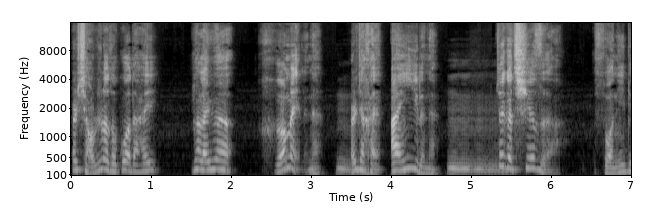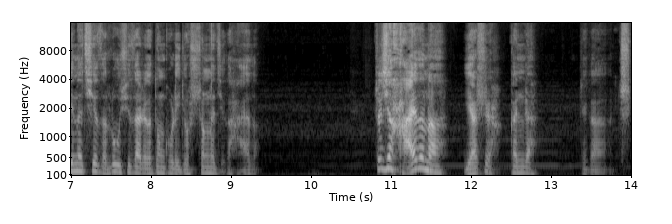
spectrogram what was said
这小日子过得还越来越和美了呢，嗯而且很安逸了呢。嗯嗯嗯嗯，这个妻子啊，索尼宾的妻子陆续在这个洞窟里就生了几个孩子。这些孩子呢，也是跟着这个吃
